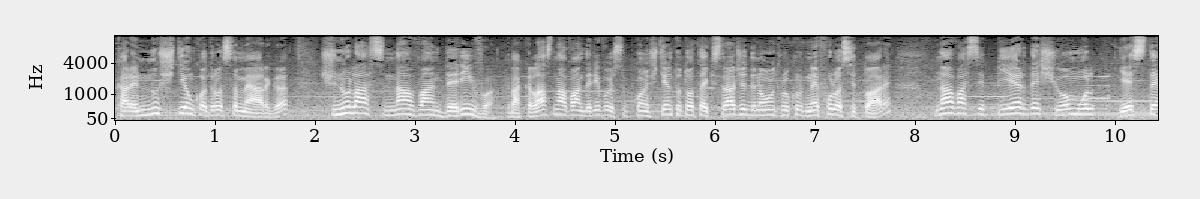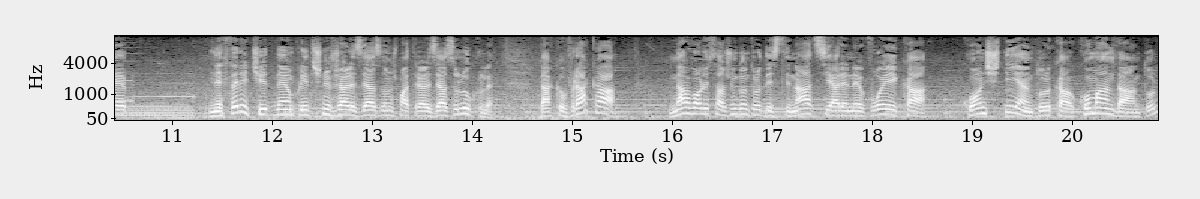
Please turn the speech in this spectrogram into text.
care nu știe încotro să meargă și nu las nava în derivă. Dacă las nava în derivă și subconștientul tot extrage dinăuntru lucruri nefolositoare, nava se pierde și omul este nefericit, neîmplinit și nu-și realizează, nu-și materializează lucrurile. Dacă vrea ca nava lui să ajungă într-o destinație, are nevoie ca conștientul, ca comandantul,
